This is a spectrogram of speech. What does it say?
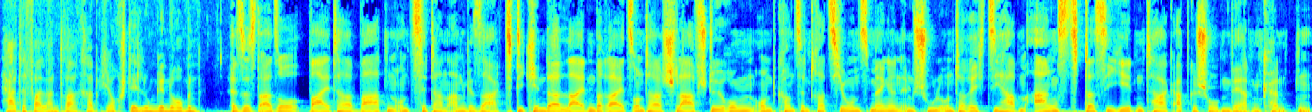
Härtefallantrag habe ich auch Stellung genommen. Es ist also weiter Warten und Zittern angesagt. Die Kinder leiden bereits unter Schlafstörungen und Konzentrationsmängeln im Schulunterricht. Sie haben Angst, dass sie jeden Tag abgeschoben werden könnten.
